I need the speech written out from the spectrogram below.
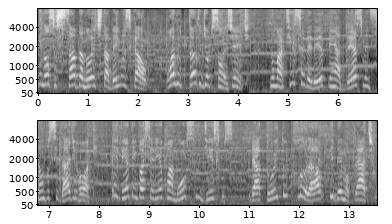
E nosso sábado à noite está bem musical. Olha o tanto de opções, gente. No Martins Sererê tem a décima edição do Cidade Rock, evento em parceria com a Monstro Discos, gratuito, plural e democrático.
